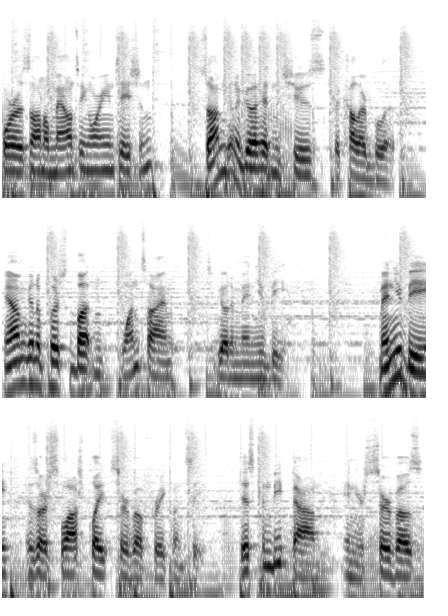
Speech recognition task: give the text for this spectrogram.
horizontal mounting orientation, so I'm gonna go ahead and choose the color blue. Now I'm gonna push the button one time to go to menu B. Menu B is our swash plate servo frequency. This can be found in your servos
